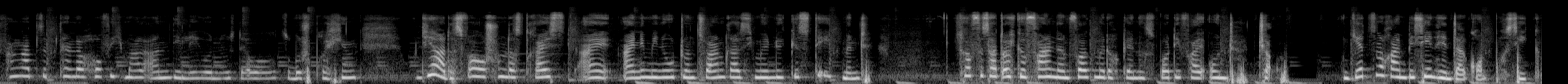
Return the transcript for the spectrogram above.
ich fange ab September, hoffe ich mal an, die Lego News der Woche zu besprechen. Und ja, das war auch schon das 30, eine Minute und 32 minütige Statement. Ich hoffe, es hat euch gefallen. Dann folgt mir doch gerne auf Spotify und ciao. Und jetzt noch ein bisschen Hintergrundmusik.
